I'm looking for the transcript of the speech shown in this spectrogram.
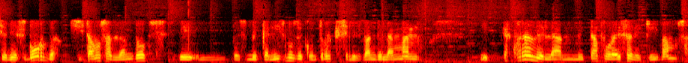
se desborda, si estamos hablando de pues mecanismos de control que se les van de la mano. ¿Te acuerdas de la metáfora esa de que vamos a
